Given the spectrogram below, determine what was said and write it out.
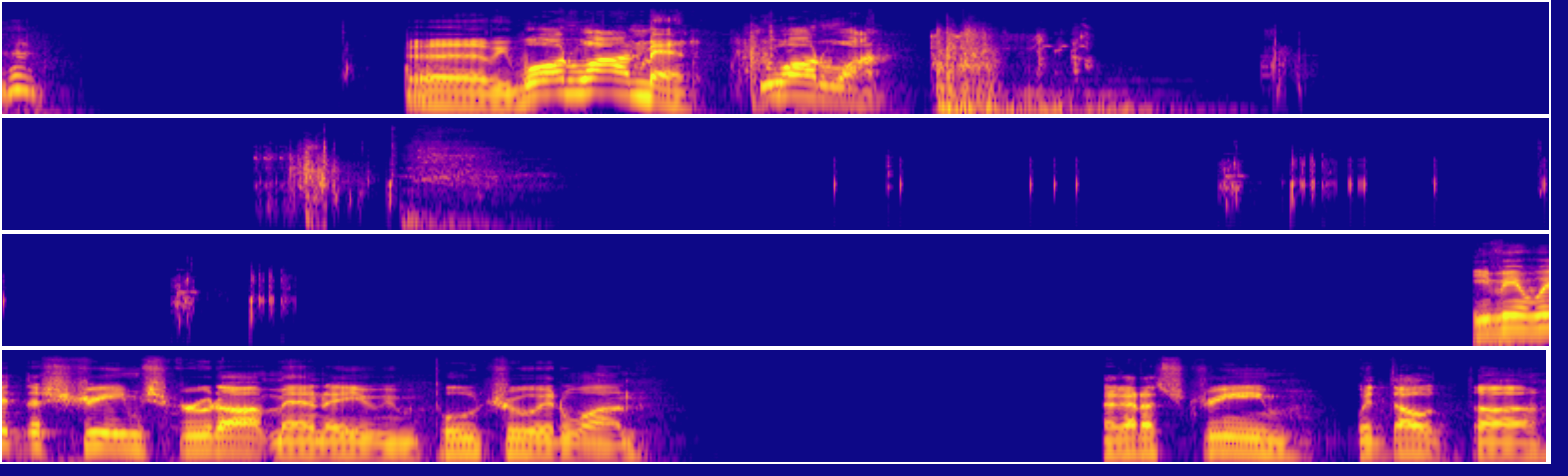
uh, we won one, man. We won one. Even with the stream screwed up, man, hey, we pulled through it one. I got a stream without uh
